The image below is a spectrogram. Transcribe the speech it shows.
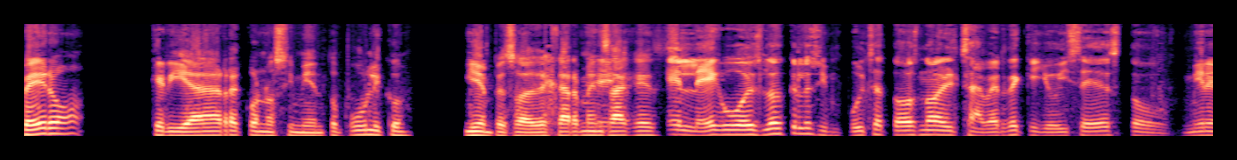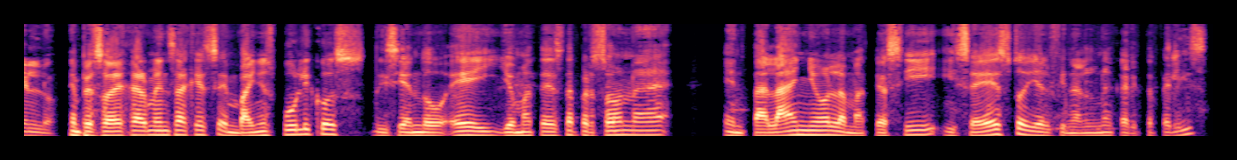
pero quería reconocimiento público y empezó a dejar mensajes. El ego es lo que los impulsa a todos, ¿no? El saber de que yo hice esto, mírenlo. empezó a dejar mensajes en baños públicos diciendo, hey, yo maté a esta persona en tal año, la maté así, hice esto y al final una carita feliz.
